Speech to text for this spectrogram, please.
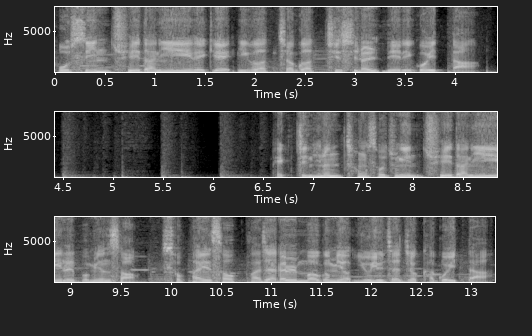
보스인 최다니엘에게 이것저것 지시를 내리고 있다. 백진희는 청소 중인 최다니엘을 보면서 소파에서 과자를 먹으며 유유자적하고 있다.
